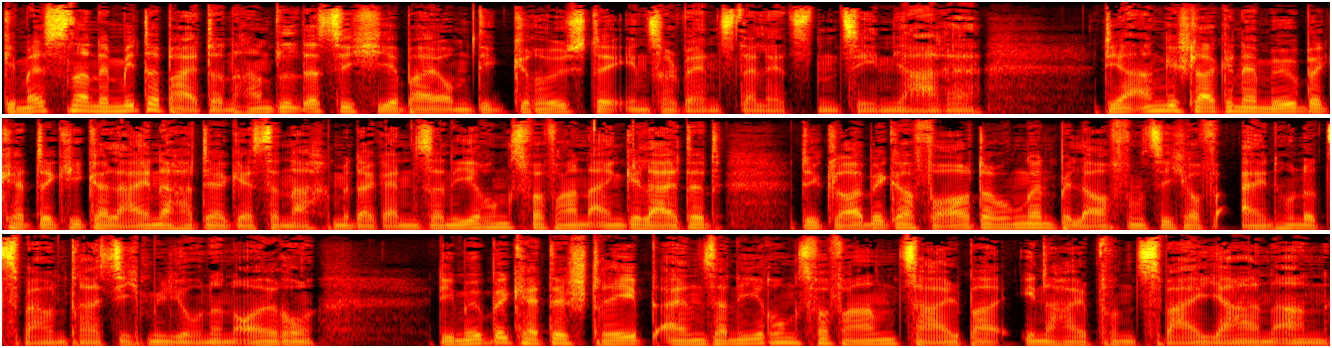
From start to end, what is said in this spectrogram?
Gemessen an den Mitarbeitern handelt es sich hierbei um die größte Insolvenz der letzten zehn Jahre. Die angeschlagene Möbelkette Kika-Liner hat ja gestern Nachmittag ein Sanierungsverfahren eingeleitet. Die Gläubigerforderungen belaufen sich auf 132 Millionen Euro. Die Möbelkette strebt ein Sanierungsverfahren zahlbar innerhalb von zwei Jahren an.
